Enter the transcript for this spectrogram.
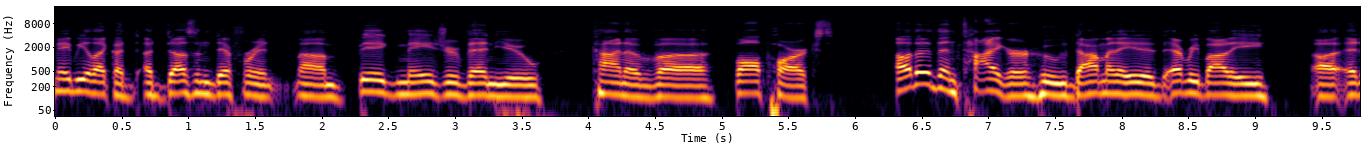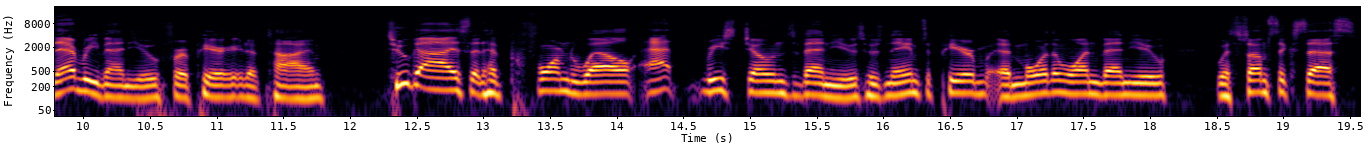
maybe like a, a dozen different um, big major venue kind of uh, ballparks. Other than Tiger, who dominated everybody uh, at every venue for a period of time, two guys that have performed well at Rees Jones venues, whose names appear at more than one venue with some success.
